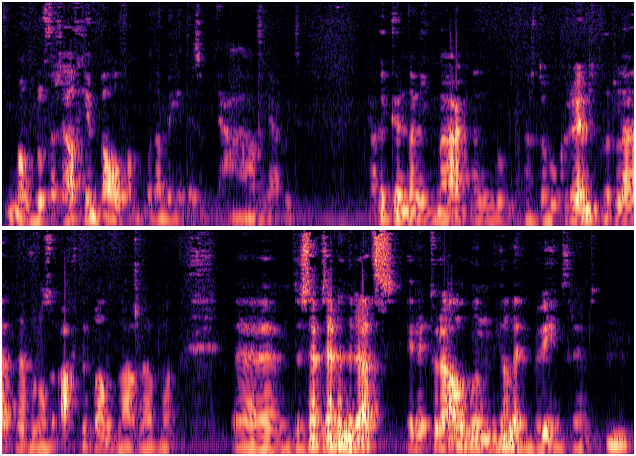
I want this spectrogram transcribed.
die man gelooft daar zelf geen bal van. Maar dan begint hij zo, ja, maar ja goed, ja, we kunnen dat niet maken, en we moeten daar toch ook ruimte voor laten, en voor onze achterban, bla bla bla. Eh, dus ze hebben, ze hebben inderdaad electoraal gewoon heel weinig bewegingsruimte. Mm.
